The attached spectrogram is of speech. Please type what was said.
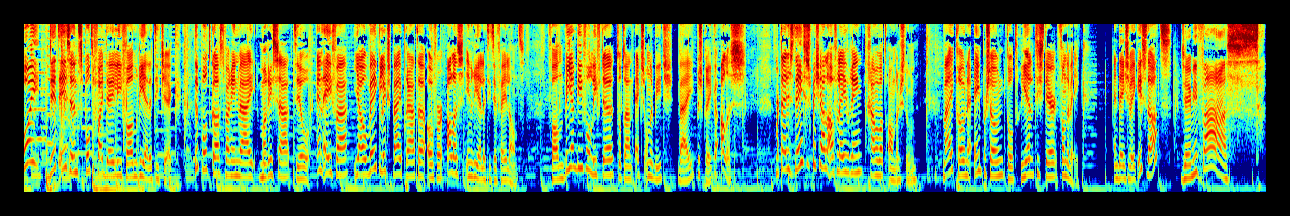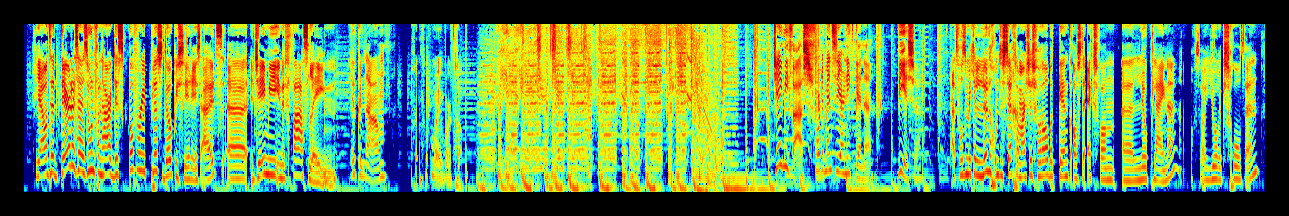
Hoi, dit is een Spotify Daily van Reality Check. De podcast waarin wij, Marissa, Til en Eva, jou wekelijks bijpraten over alles in reality tv-land. Van B&B vol liefde tot aan Ex on the Beach, wij bespreken alles. Maar tijdens deze speciale aflevering gaan we wat anders doen. Wij kronen één persoon tot realityster van de week. En deze week is dat... Jamie Vaas. Ja, want het derde seizoen van haar Discovery Plus docu-serie is uit. Uh, Jamie in de Faaslane. Leuke naam. Mooie woordgrap. Jamie Vaas, voor de mensen die haar niet kennen. Wie is ze? Ja, het voelt een beetje lullig om te zeggen, maar ze is vooral bekend als de ex van uh, Leeuw Kleine, oftewel Jorik Scholten.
